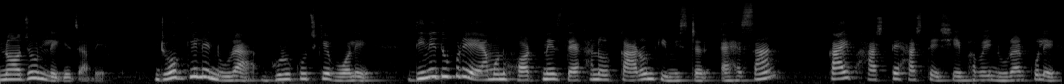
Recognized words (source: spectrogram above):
নজর লেগে যাবে। ঢোক গিলে নুরা ভুরুকুচকে বলে, দিনে দুপুরে এমন হটনেস দেখানোর কারণ কি, মিস্টার এহসান? কাইপ হাসতে হাসতে সেভাবে নুরার কোলে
